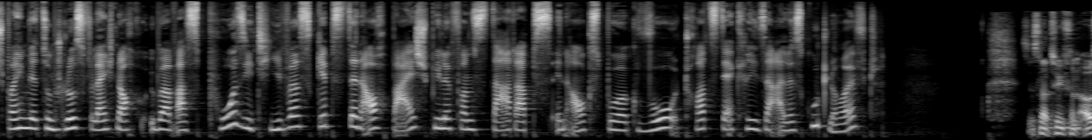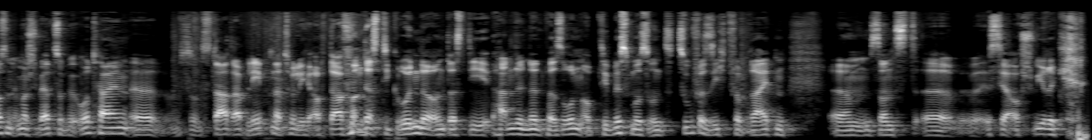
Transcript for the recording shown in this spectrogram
Sprechen wir zum Schluss vielleicht noch über was Positives. Gibt es denn auch Beispiele von Startups in Augsburg, wo trotz der Krise alles gut läuft? Es ist natürlich von außen immer schwer zu beurteilen. Äh, so ein Startup lebt natürlich auch davon, dass die Gründer und dass die handelnden Personen Optimismus und Zuversicht verbreiten. Ähm, sonst äh, ist ja auch schwierig,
